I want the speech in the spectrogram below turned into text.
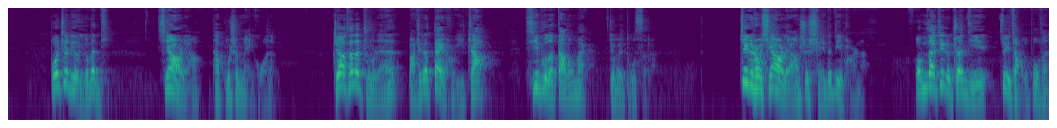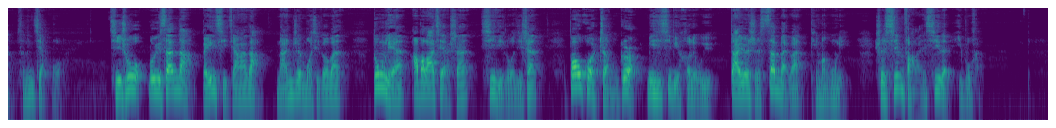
不过这里有一个问题，新奥尔良它不是美国的，只要它的主人把这个袋口一扎，西部的大动脉就被堵死了。这个时候新奥尔良是谁的地盘呢？我们在这个专辑最早的部分曾经讲过。起初，路易斯安那北起加拿大，南至墨西哥湾，东连阿巴拉契亚山，西抵落基山，包括整个密西西比河流域，大约是三百万平方公里，是新法兰西的一部分。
